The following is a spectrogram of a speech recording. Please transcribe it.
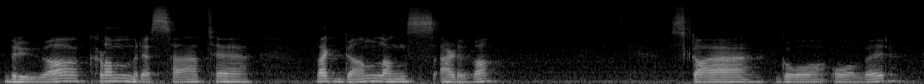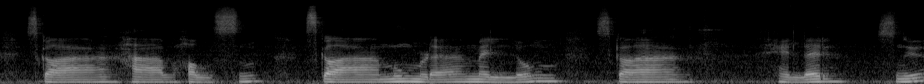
Brua klamrer seg til veggene langs elva. Skal jeg gå over? Skal jeg heve halsen? Skal jeg mumle mellom? Skal jeg heller snu?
